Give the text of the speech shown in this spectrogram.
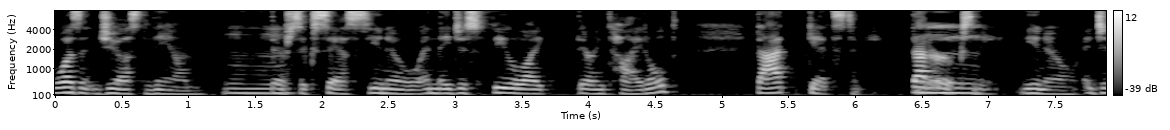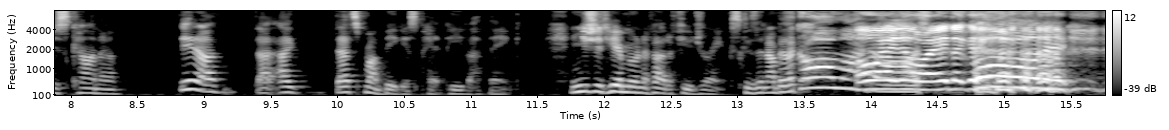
wasn't just them, mm-hmm. their success, you know, and they just feel like they're entitled. That gets to me. That irks mm. me. You know, it just kind of, you know, that, I that's my biggest pet peeve. I think. And you should hear me when I've had a few drinks, because then I'll be like, "Oh my God. Oh, I know, right? Like, oh, oh, they-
